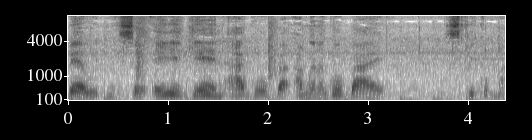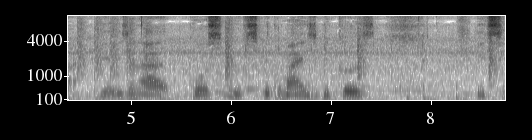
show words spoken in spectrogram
bear with me. So again, I go by I'm gonna go by Speakomai. The reason I go with Speakomai is because it's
